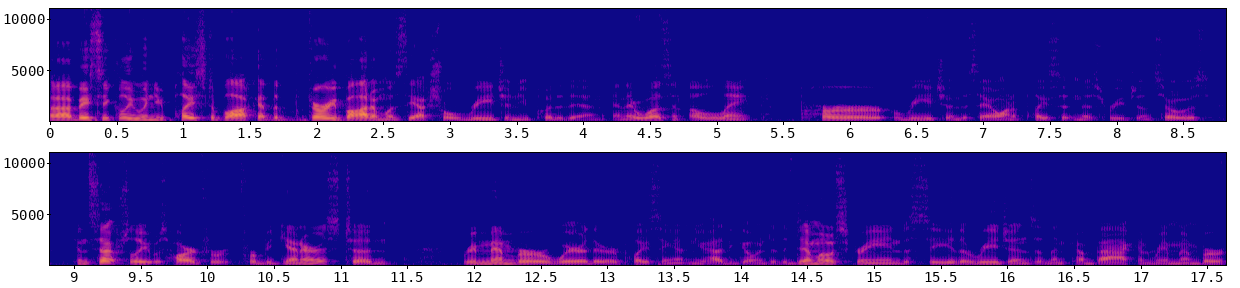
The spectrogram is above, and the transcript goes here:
Uh, basically, when you placed a block at the very bottom was the actual region you put it in, and there wasn't a link per region to say I want to place it in this region. So it was conceptually it was hard for, for beginners to remember where they were placing it, and you had to go into the demo screen to see the regions and then come back and remember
